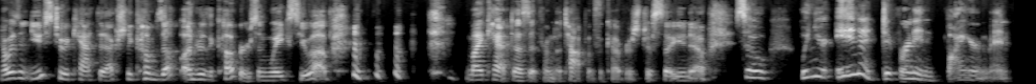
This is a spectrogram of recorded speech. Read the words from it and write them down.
I wasn't used to a cat that actually comes up under the covers and wakes you up. my cat does it from the top of the covers, just so you know. So when you're in a different environment,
